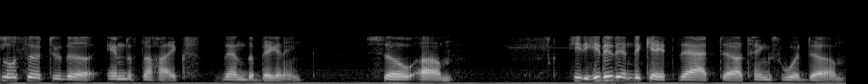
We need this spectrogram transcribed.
closer to the end of the hikes than the beginning. So um, he he did indicate that uh, things would um,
